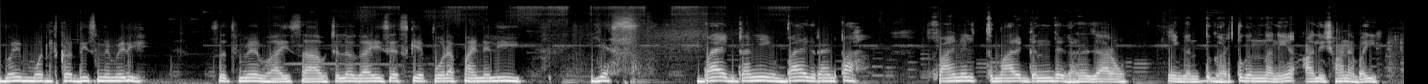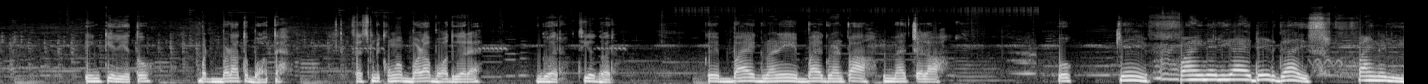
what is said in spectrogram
भाई मदद कर दी इसने मेरी। सच में भाई साहब, चलो गाइस एस्केप हो रहा finally yes bye granny bye grandpa finally तुम्हारे गंदे घर जा रहा हूँ। ये गंद, घर तो गंदा नहीं है, आलीशान है भाई। इनके लिए तो बट बड़ा तो बहुत है। सच में कहूँगा, बड़ा बहुत घर है। घर, ठीक है, घर। Okay bye granny bye grandpa मैं चला। Okay finally I did guys finally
